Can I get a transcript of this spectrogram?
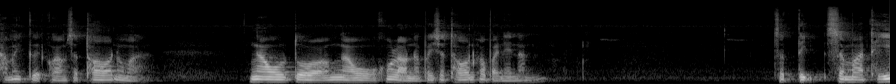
ทำให้เกิดความสะท้อนออกมา เงาตัวเงาของเราเน่ะไปสะท้อนเข้าไปในนั้น สติสมาธิ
